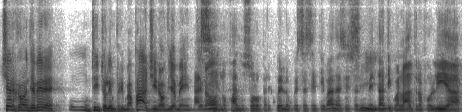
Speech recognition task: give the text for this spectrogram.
cercano di avere un titolo in prima pagina, ovviamente. Ma no? sì, lo fanno solo per quello. Questa settimana si sono Sì. inventati quell'altra follia,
